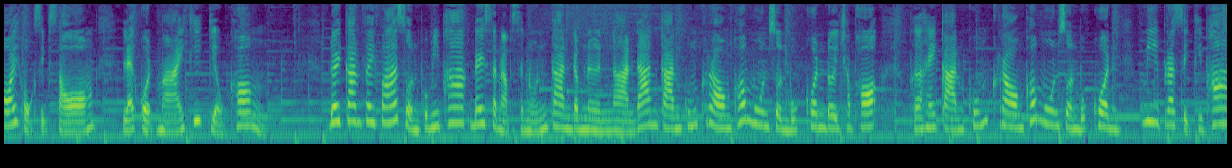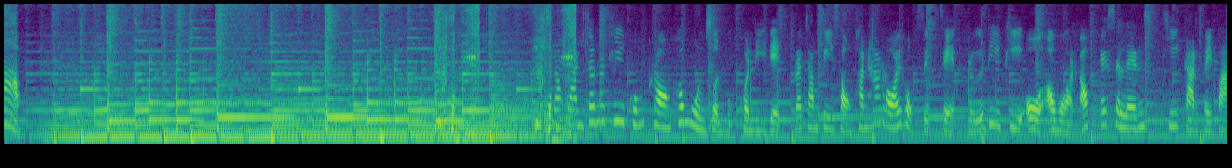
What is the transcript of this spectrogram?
2562 และกฎหมายที่เกี่ยวข้องโดยการไฟฟ้าส่วนภูมิภาคได้สนับสนุนการดำเนินงานด้านการคุ้มครองข้อมูลส่วนบุคคลโดยเฉพาะ เพื่อให้การคุ้มครองข้อมูลส่วนบุคคลมีประสิทธิภาพ เจ้าหน้าที่คุ้มครองข้อมูลส่วนบุคคลดีเด่นประจำปี 2567 หรือ DPO Award of Excellence ที่การไฟฟ้า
